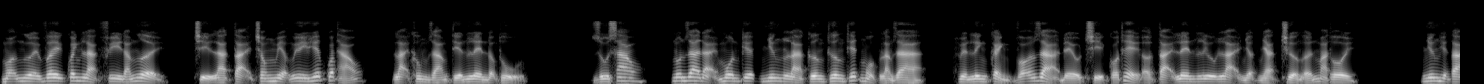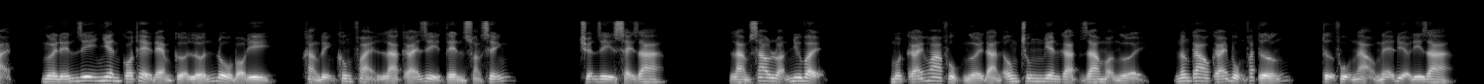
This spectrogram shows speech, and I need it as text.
Mọi người vây quanh Lạc Phi đám người, chỉ là tại trong miệng uy hiếp quát tháo, lại không dám tiến lên động thủ. Dù sao, nôn ra đại môn kiếp nhưng là cương thương thiết mục làm ra, huyền linh cảnh võ giả đều chỉ có thể ở tại lên lưu lại nhợt nhạt trưởng ấn mà thôi. Nhưng hiện tại, người đến dĩ nhiên có thể đem cửa lớn đồ bỏ đi, khẳng định không phải là cái gì tên soạn sĩnh. Chuyện gì xảy ra? Làm sao loạn như vậy? Một cái hoa phục người đàn ông trung niên gạt ra mọi người, nâng cao cái bụng phát tướng, tự phụ ngạo nghệ địa đi ra.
